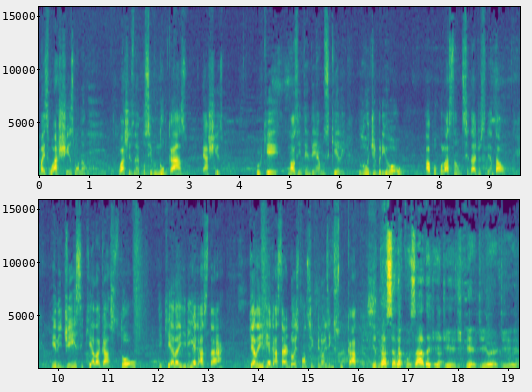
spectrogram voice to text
Mas o achismo não o achismo não é possível. No caso, é achismo, porque nós entendemos que ele ludibriou a população de cidade ocidental. Ele disse que ela gastou e que ela iria gastar que ela iria gastar 2,5 milhões em sucatas. E está sendo acusada de, de, de, de, de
